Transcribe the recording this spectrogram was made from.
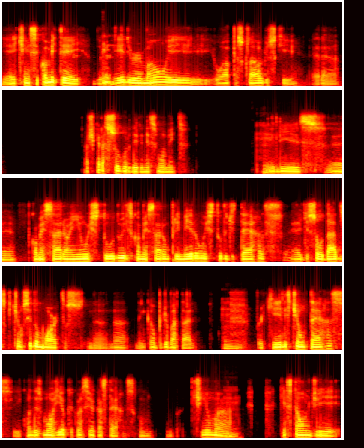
E aí tinha esse comitê aí, ele, o irmão e o Appius Claudius, que era. Acho que era sogro dele nesse momento. Hum. Eles é, começaram em um estudo, eles começaram primeiro um estudo de terras é, de soldados que tinham sido mortos na, na, em campo de batalha. Hum. Porque eles tinham terras, e quando eles morriam, o que acontecia com as terras? Tinha uma hum. questão de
